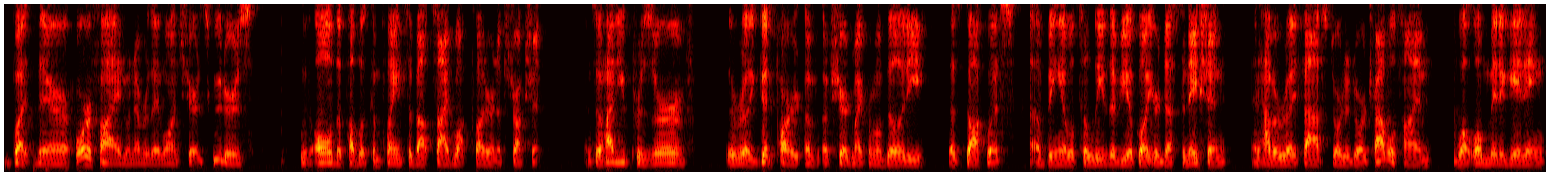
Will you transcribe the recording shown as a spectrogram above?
But they're horrified whenever they launch shared scooters with all the public complaints about sidewalk clutter and obstruction. And so how do you preserve the really good part of, of shared micromobility that's dockless, of being able to leave the vehicle at your destination and have a really fast door to door travel time while, while, mitigating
